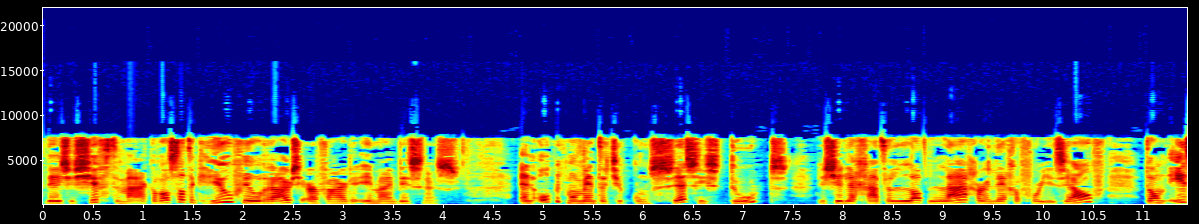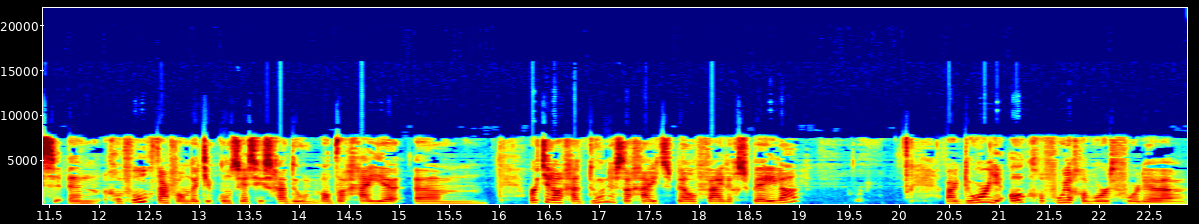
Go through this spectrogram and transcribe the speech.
deze shift te maken, was dat ik heel veel ruis ervaarde in mijn business. En op het moment dat je concessies doet, dus je gaat de lat lager leggen voor jezelf, dan is een gevolg daarvan dat je concessies gaat doen. Want dan ga je, um, wat je dan gaat doen, is dan ga je het spel veilig spelen. Waardoor je ook gevoeliger wordt voor de,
